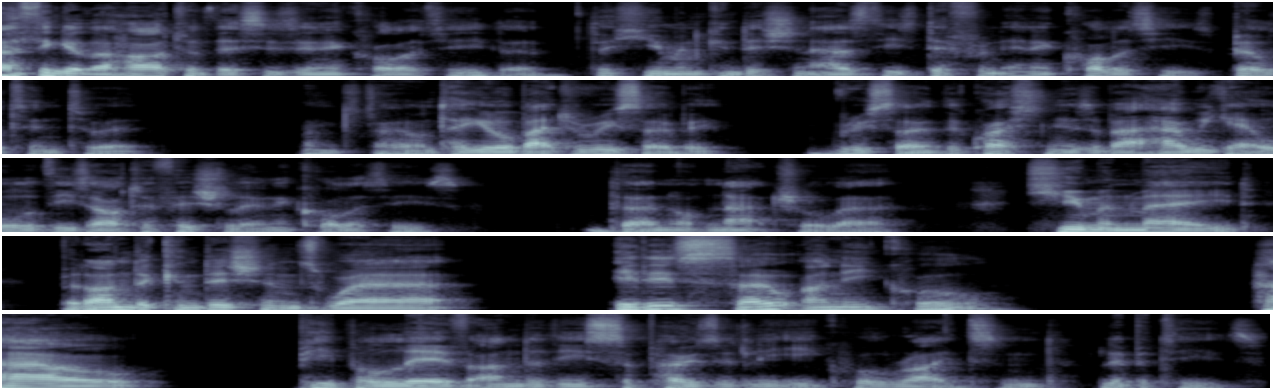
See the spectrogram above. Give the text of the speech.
I think at the heart of this is inequality, that the human condition has these different inequalities built into it. And I don't take it all back to Rousseau, but Rousseau, the question is about how we get all of these artificial inequalities. They're not natural, they're human made, but under conditions where it is so unequal how people live under these supposedly equal rights and liberties.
